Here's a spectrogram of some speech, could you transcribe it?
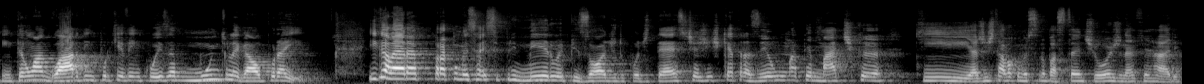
Então aguardem porque vem coisa muito legal por aí. E galera, para começar esse primeiro episódio do podcast, a gente quer trazer uma temática que a gente estava conversando bastante hoje, né, Ferrari?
